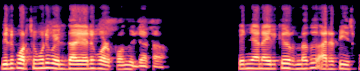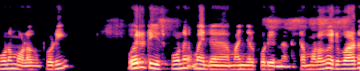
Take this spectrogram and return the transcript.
ഇതിൽ കുറച്ചും കൂടി വലുതായാലും കുഴപ്പമൊന്നുമില്ല കേട്ടോ. പിന്നെ ഞാൻ അതിലേക്ക് ഇടുന്നത് അര ടീസ്പൂണ് മുളക് പൊടി ഒരു ടീസ്പൂണ് മഞ്ഞൾപ്പൊടി ഇടുന്നുണ്ട് കേട്ടോ മുളക് ഒരുപാട്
